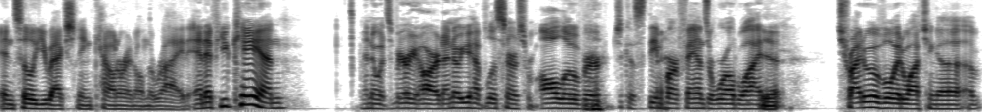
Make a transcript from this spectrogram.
until you actually encounter it on the ride. And if you can, I know it's very hard. I know you have listeners from all over because theme park fans are worldwide. Yeah. Try to avoid watching a a,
